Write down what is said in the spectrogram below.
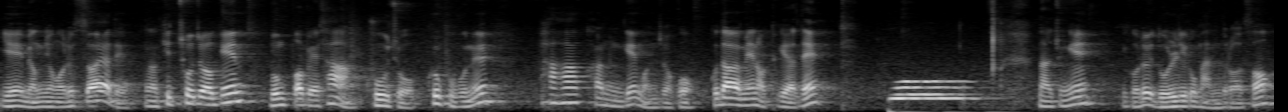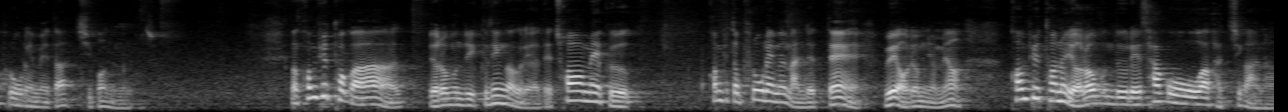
얘 명령어를 써야 돼. 그러니까 기초적인 문법의 사항, 구조, 그 부분을 파악하는 게 먼저고, 그 다음에는 어떻게 해야 돼? 나중에 이거를 논리로 만들어서 프로그램에다 집어넣는 거죠. 그러니까 컴퓨터가 여러분들이 그 생각을 해야 돼. 처음에 그 컴퓨터 프로그램을 만들 때 왜 어렵냐면 컴퓨터는 여러분들의 사고와 같지가 않아.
